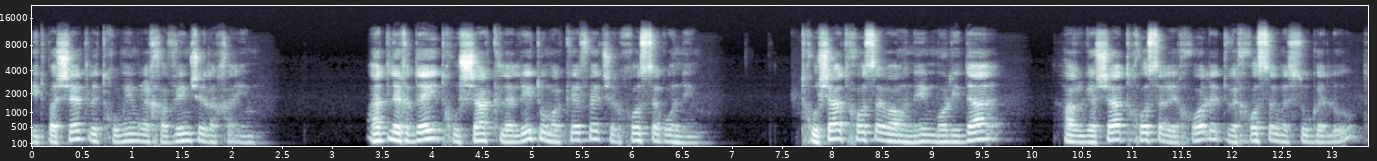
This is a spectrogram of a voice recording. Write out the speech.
התפשט לתחומים רחבים של החיים, עד לכדי תחושה כללית ומקפת של חוסר אונים. תחושת חוסר האונים מולידה הרגשת חוסר יכולת וחוסר מסוגלות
